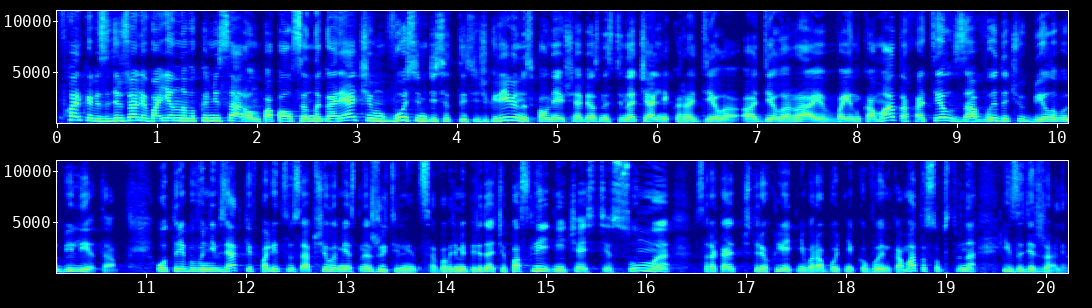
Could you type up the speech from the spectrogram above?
В Харькове задержали военного комиссара. Он попался на горячем 80 тысяч гривен. Исполняющий обязанности начальника отдела, отдела РАИ в военкомата хотел за выдачу белого билета. О требовании взятки в полицию сообщила местная жительница. Во время передачи последней части суммы 44-летнего работника военкомата, собственно, и задержали.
